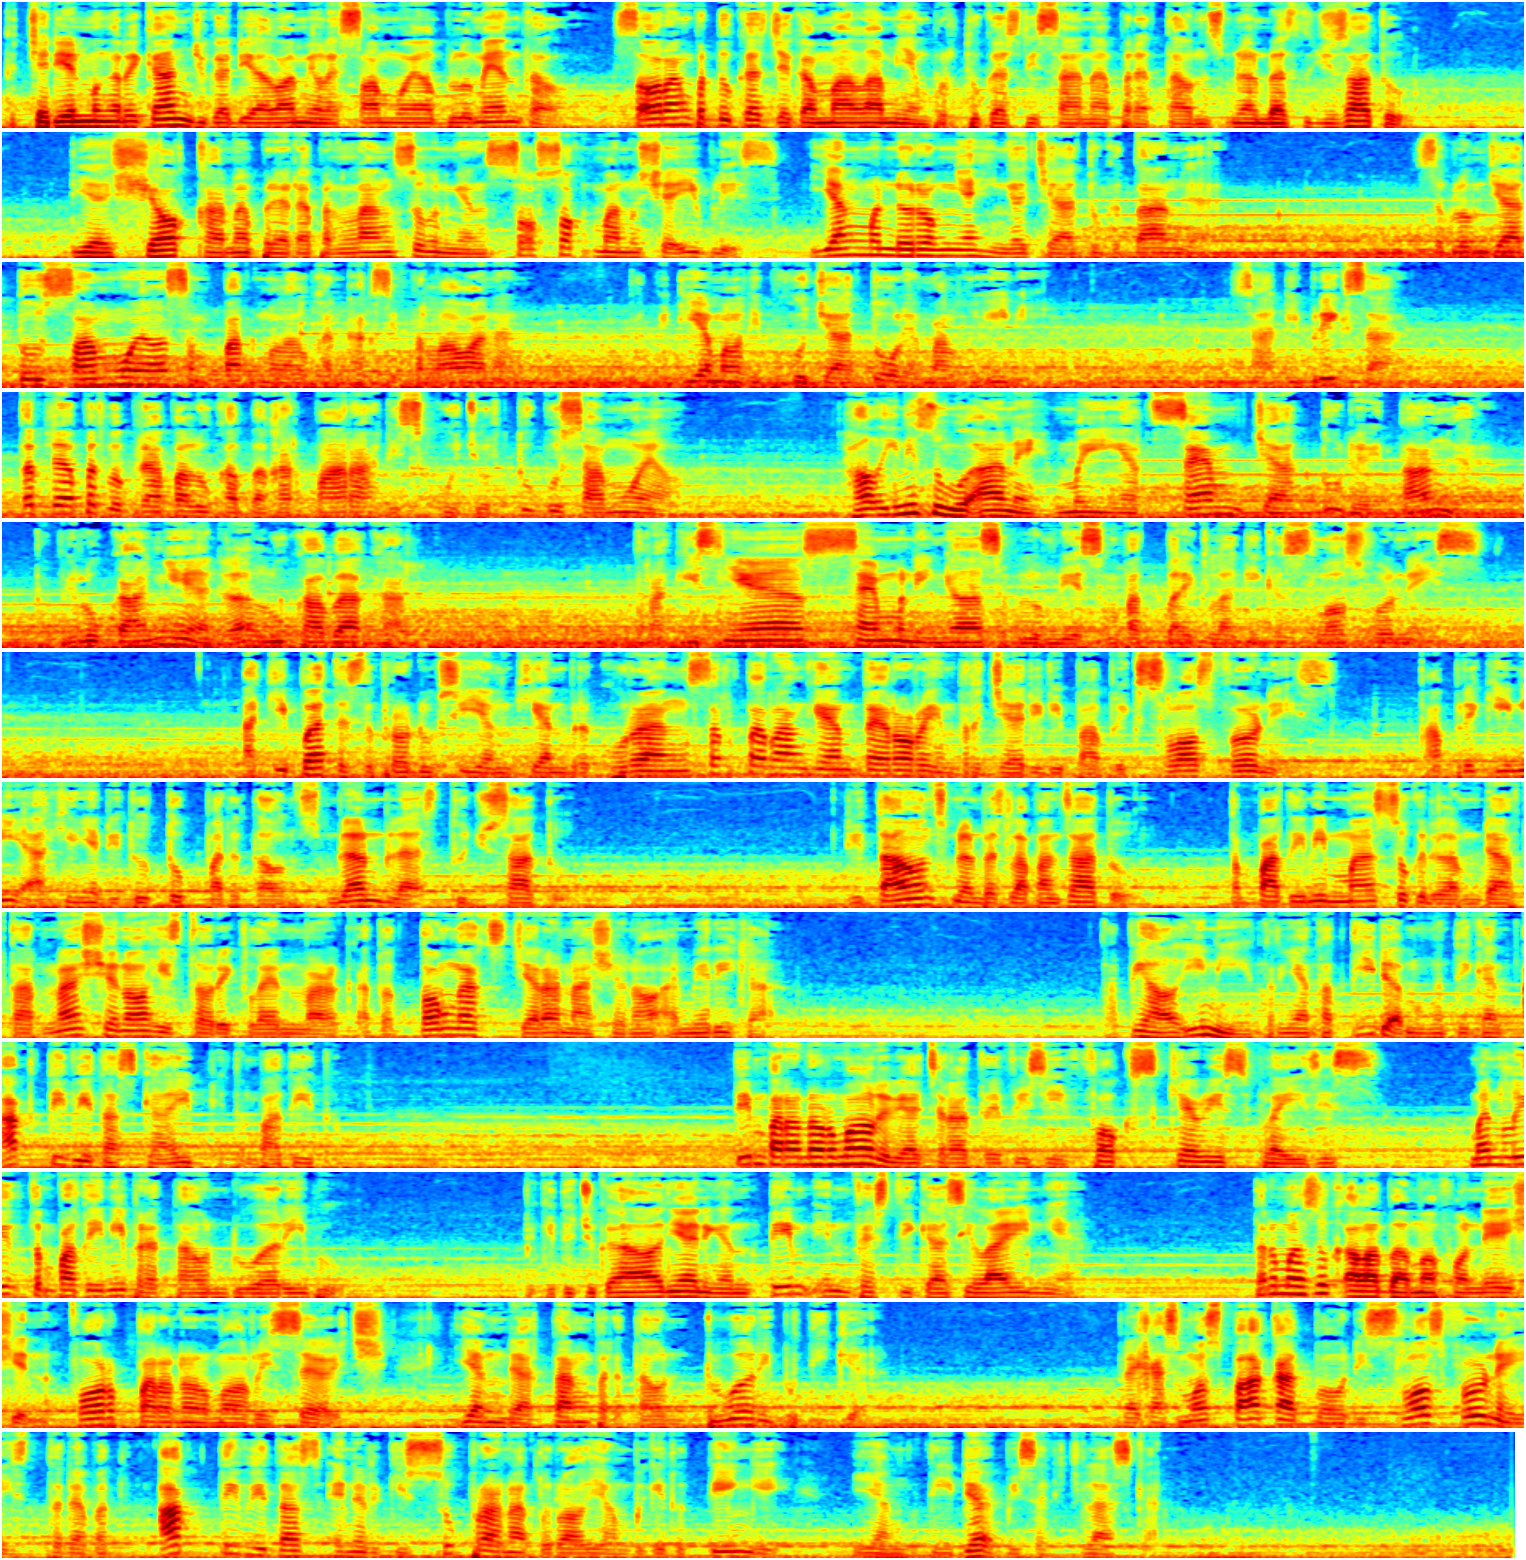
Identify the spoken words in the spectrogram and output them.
Kejadian mengerikan juga dialami oleh Samuel Blumenthal, seorang petugas jaga malam yang bertugas di sana pada tahun 1971. Dia shock karena berhadapan langsung dengan sosok manusia iblis yang mendorongnya hingga jatuh ke tangga. Sebelum jatuh, Samuel sempat melakukan aksi perlawanan, tapi dia malah dipukul jatuh oleh makhluk ini. Saat diperiksa, terdapat beberapa luka bakar parah di sekujur tubuh Samuel. Hal ini sungguh aneh mengingat Sam jatuh dari tangga, tapi lukanya adalah luka bakar. Tragisnya, Sam meninggal sebelum dia sempat balik lagi ke Sloss Furnace. Akibat hasil produksi yang kian berkurang serta rangkaian teror yang terjadi di pabrik Sloss Furnace, pabrik ini akhirnya ditutup pada tahun 1971. Di tahun 1981, tempat ini masuk ke dalam daftar National Historic Landmark atau tonggak sejarah nasional Amerika. Tapi hal ini ternyata tidak menghentikan aktivitas gaib di tempat itu. Tim paranormal dari acara televisi Fox Curious Places meneliti tempat ini pada tahun 2000. Begitu juga halnya dengan tim investigasi lainnya, termasuk Alabama Foundation for Paranormal Research yang datang pada tahun 2003. Mereka semua sepakat bahwa di Sloss Furnace terdapat aktivitas energi supranatural yang begitu tinggi yang tidak bisa dijelaskan.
